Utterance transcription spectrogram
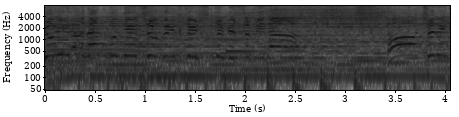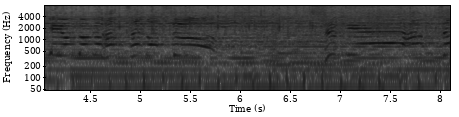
유일한 한 분 예수 그리스도이신 줄 믿습니다 더 주님께 영광과 감사의 박수 승리의 함성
